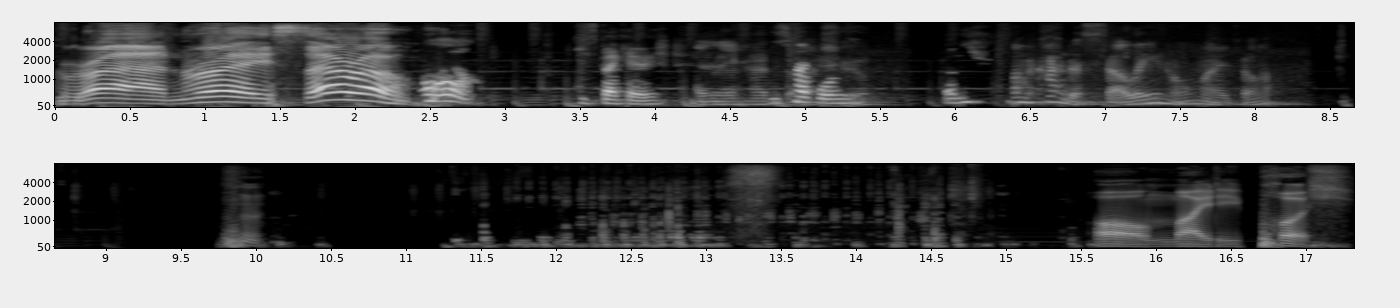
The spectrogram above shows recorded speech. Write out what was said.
Gran Rey Cero! Oh, he's back here. He's back one. I'm kind of selling. Oh my god. Hmm. Almighty push.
